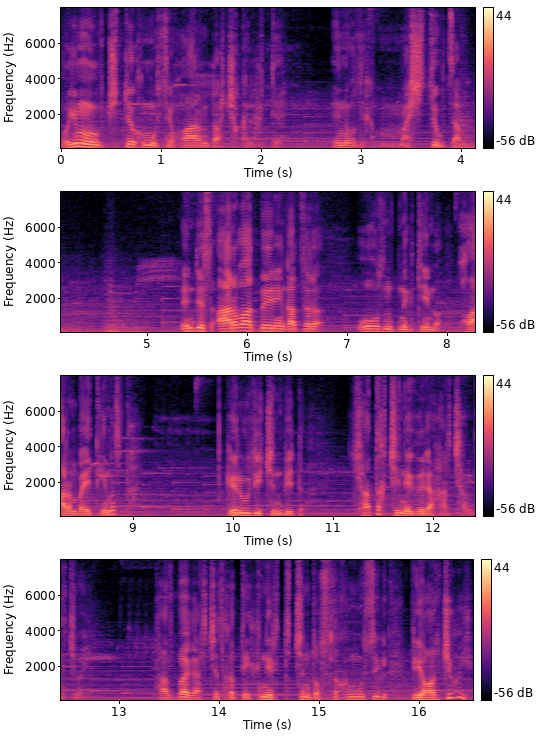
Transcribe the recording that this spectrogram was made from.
уян өвчтэй хүмүүсийн хооронд очих хэрэгтэй. Энэ бол их маш зөв зам. Эндээс 10-аад бэрийн газар ууланд нэг тийм хоорон байдаг юм л та. Гэр бүлийн чинь бид шатах чинээгээр харж хандаж бай. Талбайг арчилахад эхнэрд чинь туслах хүмүүсийг би олж өгье.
